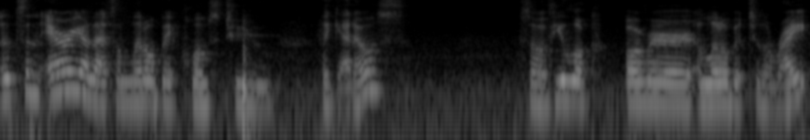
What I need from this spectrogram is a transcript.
it's an area that's a little bit close to the ghettos. So if you look over a little bit to the right,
